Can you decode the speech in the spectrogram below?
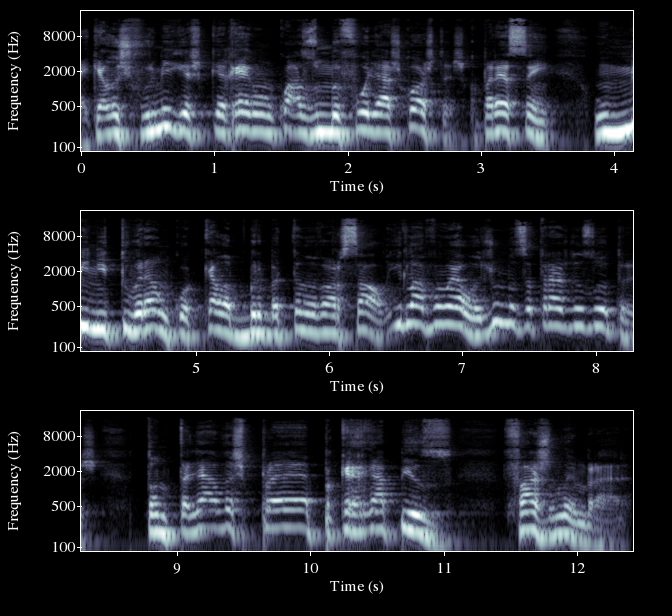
Aquelas formigas que carregam quase uma folha às costas, que parecem um mini tubarão com aquela barbatana dorsal, e lá vão elas, umas atrás das outras, tão talhadas para, para carregar peso. Faz-me lembrar.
